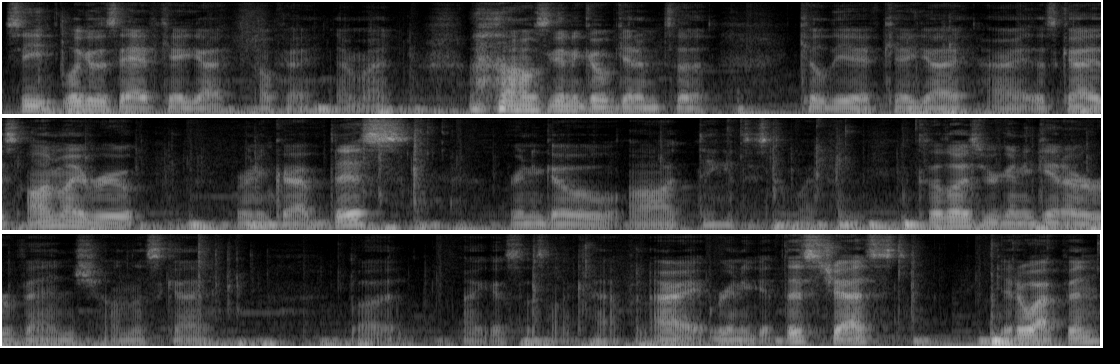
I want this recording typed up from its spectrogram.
See, look at this AFK guy. Okay, never mind. I was gonna go get him to kill the AFK guy. Alright, this guy is on my route. We're gonna grab this. We're gonna go, uh, dang it, there's no weapon. Because otherwise we're gonna get our revenge on this guy. But, I guess that's not gonna happen. Alright, we're gonna get this chest, get a weapon,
